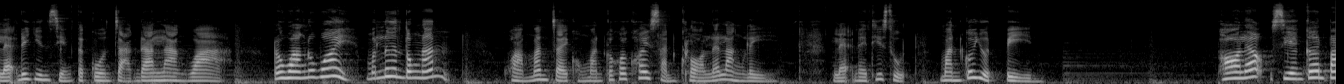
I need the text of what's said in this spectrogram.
และได้ยินเสียงตะโกนจากด้านล่างว่า ระวังนะเว้ย มันลื่นตรงนั้น ความมั่นใจของมันก็ค่อยๆ สั่นคลอนและลังเล และในที่สุดมันก็หยุดปีน พอแล้วเสียงเกินไป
